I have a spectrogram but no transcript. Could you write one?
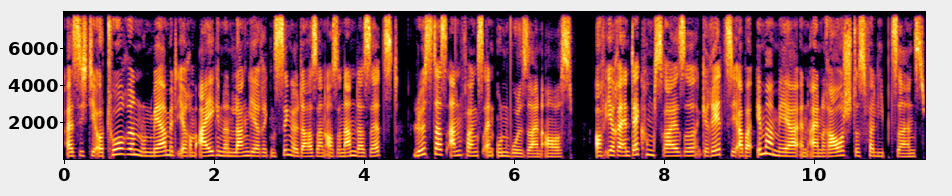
Als sich die Autorin nun mehr mit ihrem eigenen langjährigen Single-Dasein auseinandersetzt, löst das anfangs ein Unwohlsein aus. Auf ihrer Entdeckungsreise gerät sie aber immer mehr in einen Rausch des Verliebtseins.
